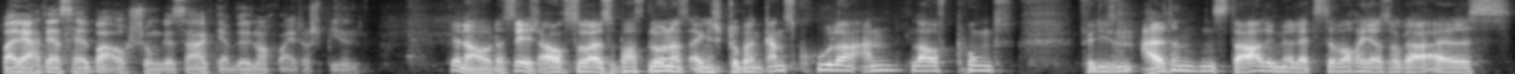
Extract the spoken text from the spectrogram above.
weil er hat ja selber auch schon gesagt, er will noch weiterspielen. Genau, das sehe ich auch so. Also Barcelona ist eigentlich, glaube ich, ein ganz cooler Anlaufpunkt für diesen alternden Star, den wir letzte Woche ja sogar als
